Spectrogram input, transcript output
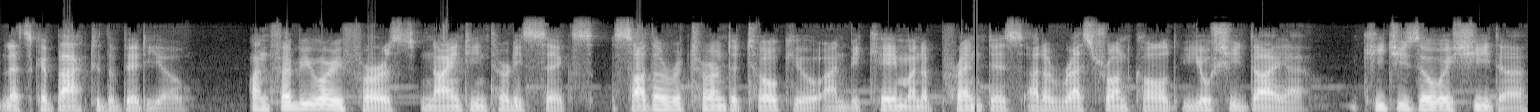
let's get back to the video. On February 1, 1936, Sada returned to Tokyo and became an apprentice at a restaurant called Yoshidaya. Kichizo Ishida,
